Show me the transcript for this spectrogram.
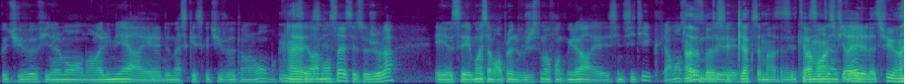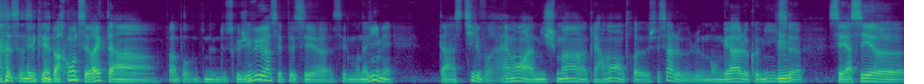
ce que tu veux finalement dans la lumière et de masquer ce que tu veux dans l'ombre. C'est vraiment ça, c'est ce jeu-là. Et c'est moi, ça me rappelle justement Frank Miller et Sin City, clairement. ah bah, c'est clair que ça m'a carrément inspiré là-dessus. hein, mais, par contre, c'est vrai que tu as un. Enfin, pour- de, ce que j'ai vu, hein, c'est c'est, euh, c'est mon avis, mais tu as un style vraiment à mi-chemin, euh, clairement, entre. C'est ça, le, le manga, le comics. Mm. euh, c'est assez. euh,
